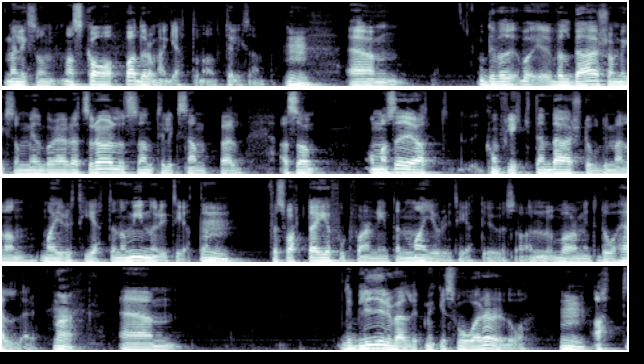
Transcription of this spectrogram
men liksom man skapade de här gettorna till exempel. Mm. Och det var, var väl där som liksom medborgarrättsrörelsen till exempel. Alltså om man säger att konflikten där stod mellan majoriteten och minoriteten. Mm. För svarta är fortfarande inte en majoritet i USA. Eller var de inte då heller. Ehm, det blir väldigt mycket svårare då. Mm. Att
